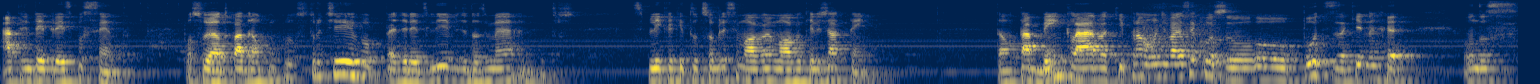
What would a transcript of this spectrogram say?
a 33%. Possui alto padrão construtivo, pé direito livre de 12 metros. Explica aqui tudo sobre esse imóvel, é um imóvel que ele já tem. Então tá bem claro aqui para onde vai esse recurso. O, o Putz aqui, né? Um dos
